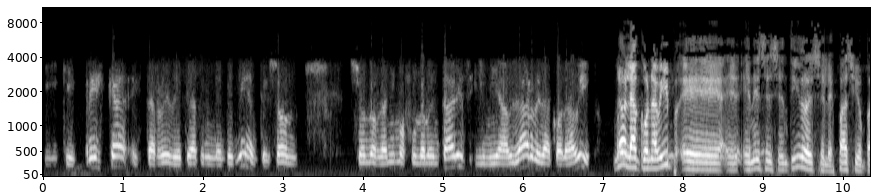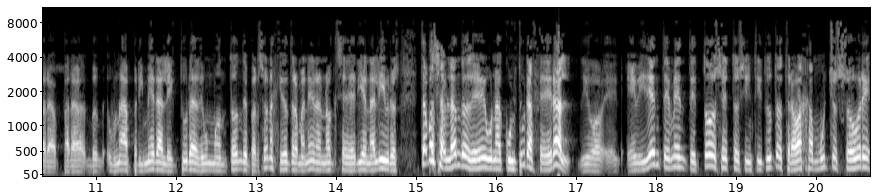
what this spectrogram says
y que crezca esta red de teatro independiente. Son, son organismos fundamentales y ni hablar de la CONAVIP. No, la CONAVIP eh, en ese sentido es el espacio para, para una primera lectura de un montón de personas que de otra manera no accederían a libros. Estamos hablando de una cultura federal. Digo, eh, evidentemente todos estos institutos trabajan mucho sobre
